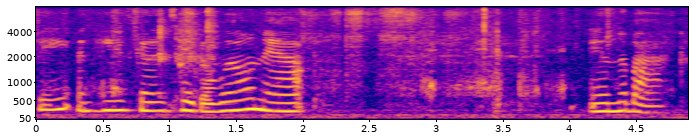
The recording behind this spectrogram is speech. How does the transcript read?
See, and he's going to take a little nap in the box.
